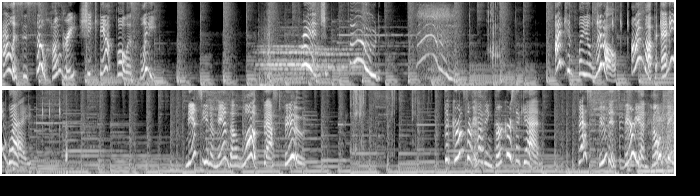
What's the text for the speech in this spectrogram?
Alice is so hungry, she can't fall asleep. Fridge! Food! Hmm. I can play a little. I'm up anyway. Nancy and Amanda love fast food. Girls are having burgers again. Fast food is very unhealthy.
